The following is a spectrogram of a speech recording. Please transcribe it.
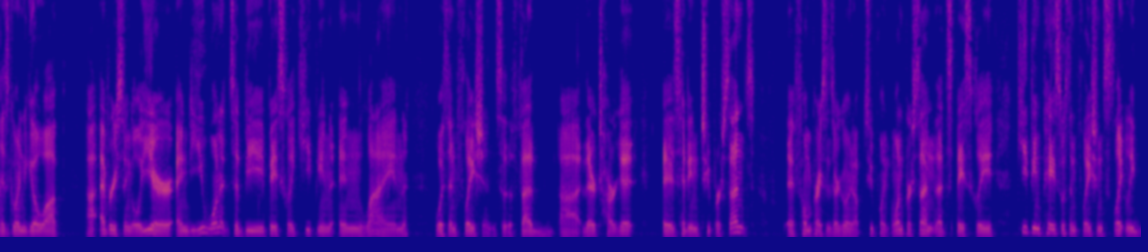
is going to go up uh, every single year, and you want it to be basically keeping in line with inflation. So the Fed, uh, their target is hitting 2% if home prices are going up 2.1%, that's basically keeping pace with inflation, slightly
